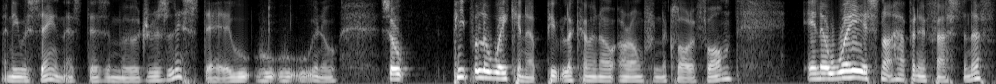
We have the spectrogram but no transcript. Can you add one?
and he was saying there's there's a murderers list there. Who, who, who, you know, so people are waking up. People are coming out around from the chloroform. In a way, it's not happening fast enough.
